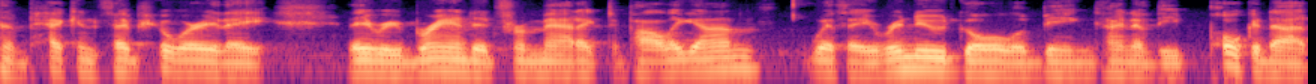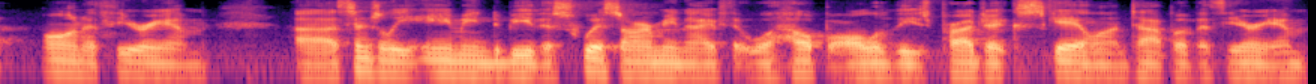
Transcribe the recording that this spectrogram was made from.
back in February, they they rebranded from Matic to Polygon with a renewed goal of being kind of the Polkadot on Ethereum uh, essentially aiming to be the Swiss Army knife that will help all of these projects scale on top of Ethereum.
